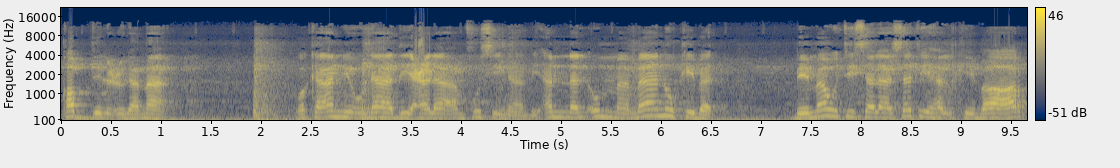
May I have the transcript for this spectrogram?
قبض العلماء. وكأني أنادي على أنفسنا بأن الأمة ما نكبت بموت سلاستها الكبار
